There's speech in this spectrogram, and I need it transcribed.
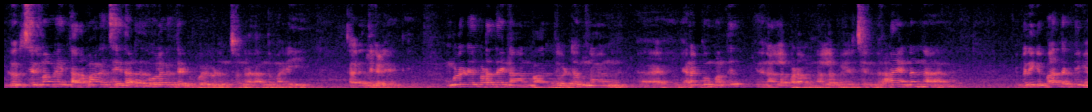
உள்ளூர் சினிமாவை தரமாக செய்தால் அது உலகத்திற்கு போய்விடும் சொன்னார். அந்த மாதிரி கருத்துக்கள் இருக்கு. உங்களுடைய படத்தை நான் பார்த்து விட்டும் நான் எனக்கும் வந்து இது நல்ல படம் நல்ல முயற்சி இருந்தது. ஆனால் என்னென்னா இப்போ நீங்கள் பார்த்துருப்பீங்க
